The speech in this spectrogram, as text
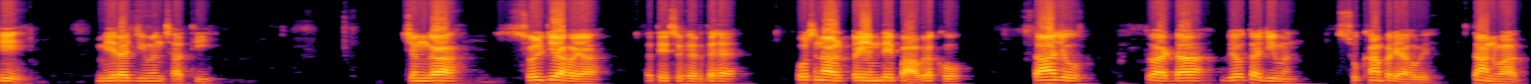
ਕਿ ਮੇਰਾ ਜੀਵਨ ਸਾਥੀ ਚੰਗਾ, ਸੁਲਝਿਆ ਹੋਇਆ ਅਤੇ ਸੁਹਿਰਦ ਹੈ। ਉਸ ਨਾਲ ਪ੍ਰੇਮ ਦੇ ਭਾਵ ਰੱਖੋ ਤਾਂ ਜੋ ਤੁਹਾਡਾ ਵਿਆਹਤਾ ਜੀਵਨ ਸੁੱਖਾਂ ਭਰਿਆ ਹੋਵੇ। ਧੰਨਵਾਦ।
